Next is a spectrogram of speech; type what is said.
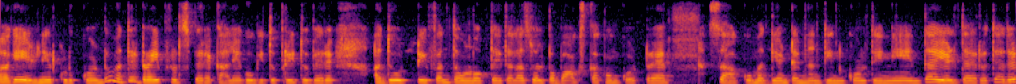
ಹಾಗೆ ಎಳ್ನೀರು ಕುಡ್ಕೊಂಡು ಮತ್ತು ಡ್ರೈ ಫ್ರೂಟ್ಸ್ ಬೇರೆ ಖಾಲಿಯಾಗಿ ಹೋಗಿತ್ತು ಪ್ರೀತು ಬೇರೆ, ಅದು ಟಿಫನ್ ತೊಗೊಂಡು ಹೋಗ್ತಾ ಇತ್ತಲ್ಲ ಸ್ವಲ್ಪ ಬಾಕ್ಸ್ ಹಾಕೊಂಡು ಕೊಟ್ಟರೆ ಸಾಕು, ಮಧ್ಯಾಹ್ನ ಟೈಮ್ ನಾನು ತಿನ್ಕೊಳ್ತೀನಿ ಅಂತ ಹೇಳ್ತಾ ಇರುತ್ತೆ. ಆದರೆ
